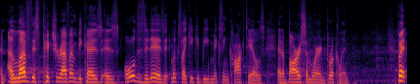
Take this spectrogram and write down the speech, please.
And I love this picture of him because, as old as it is, it looks like he could be mixing cocktails at a bar somewhere in Brooklyn. But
